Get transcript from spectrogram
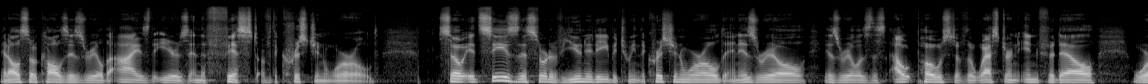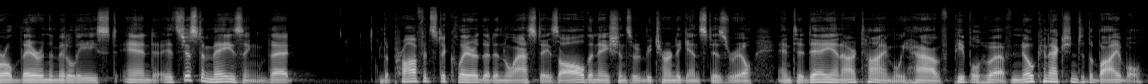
It also calls Israel the eyes, the ears, and the fist of the Christian world. So it sees this sort of unity between the Christian world and Israel. Israel is this outpost of the Western infidel world there in the Middle East. And it's just amazing that the prophets declared that in the last days all the nations would be turned against Israel. And today, in our time, we have people who have no connection to the Bible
